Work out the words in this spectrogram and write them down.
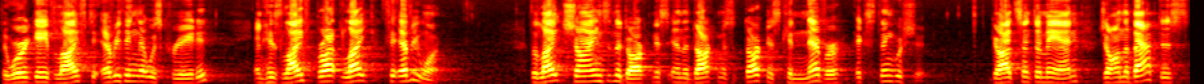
The Word gave life to everything that was created, and his life brought light to everyone. The light shines in the darkness, and the darkness, darkness can never extinguish it. God sent a man, John the Baptist,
